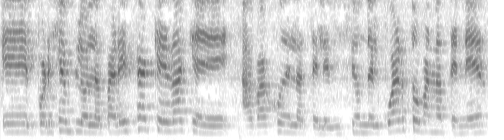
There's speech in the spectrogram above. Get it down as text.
Eh, por ejemplo, la pareja queda que abajo de la televisión del cuarto van a tener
